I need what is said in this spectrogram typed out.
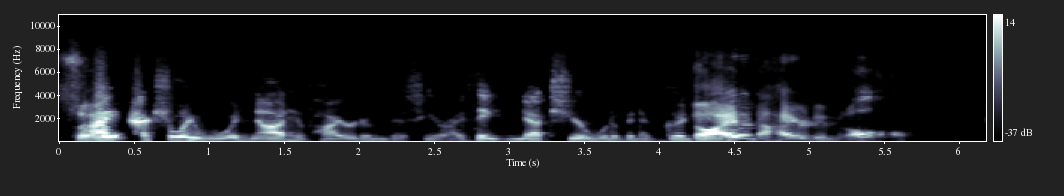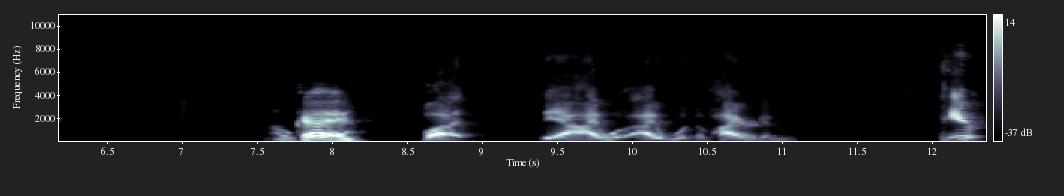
so I actually would not have hired him this year. I think next year would have been a good no, year. I wouldn't have hired him at all. okay. But yeah, I w- I wouldn't have hired him. Period.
